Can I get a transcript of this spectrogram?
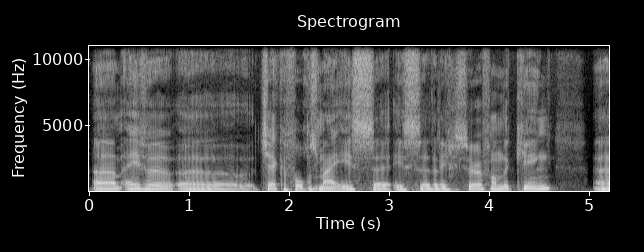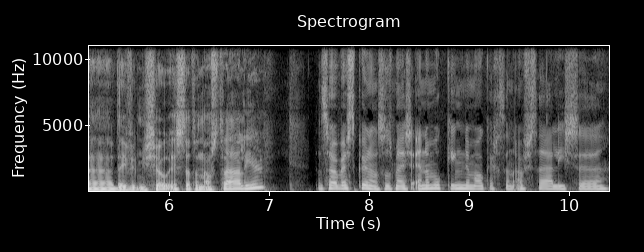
Ehm, even eh, checken. Volgens mij is, eh, is eh, de regisseur van The King, David Michaud, is dat een Australiër? Dat zou best kunnen. Volgens mij is Animal Kingdom ook echt een Australische...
